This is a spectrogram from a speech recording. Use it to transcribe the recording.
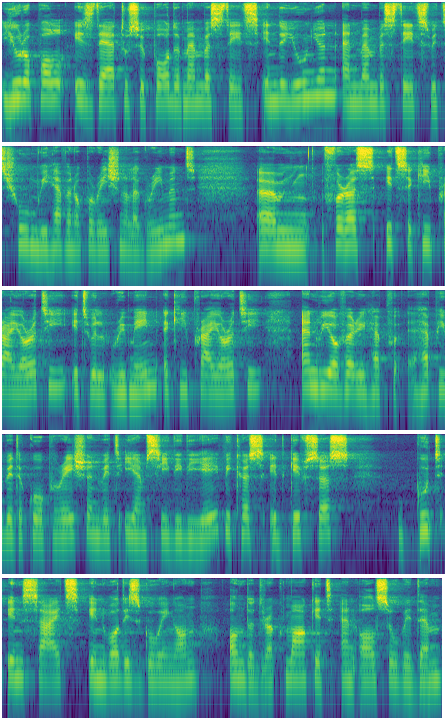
Europol is there to support the member states in the Union and member states with whom we have an operational agreement. Um, for us, it's a key priority. It will remain a key priority. And we are very hap happy with the cooperation with EMCDDA because it gives us good insights in what is going on on the drug market and also with them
